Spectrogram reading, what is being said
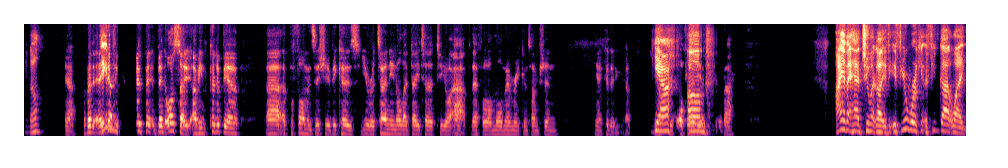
You know? Yeah, but it could but- but also, I mean, could it be a uh, a performance issue because you're returning all that data to your app, therefore more memory consumption? Yeah, could it? Uh, know, Yeah. um. I haven't had too much. Uh, if, if you're working, if you've got like,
